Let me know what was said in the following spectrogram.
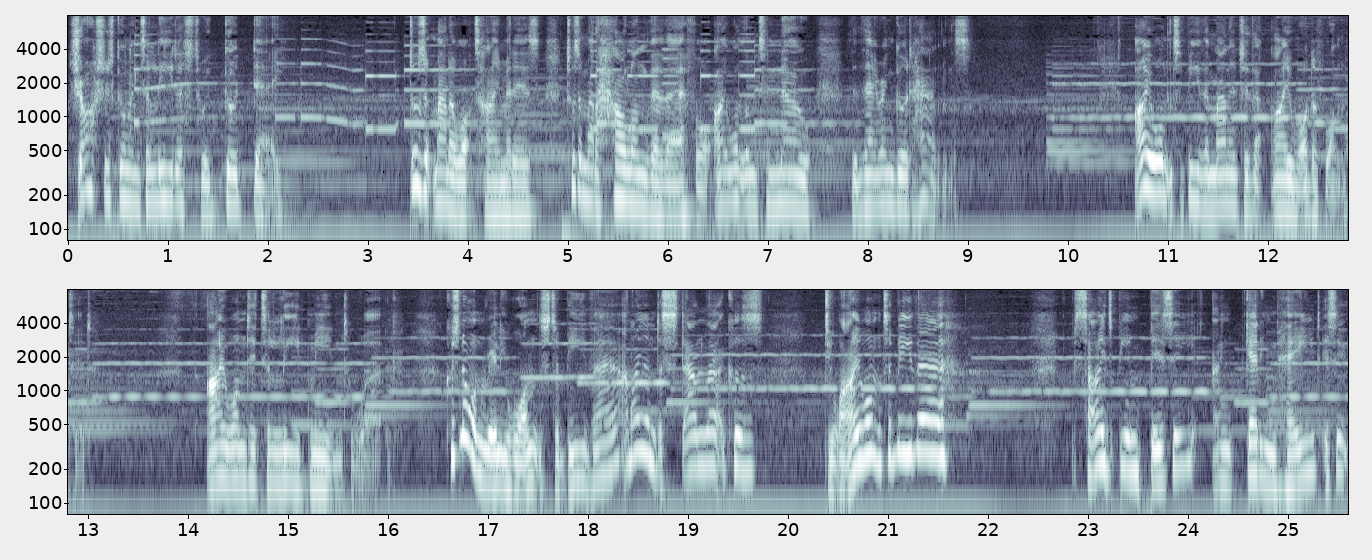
Josh is going to lead us to a good day. Doesn't matter what time it is, doesn't matter how long they're there for, I want them to know that they're in good hands. I want to be the manager that I would have wanted. I wanted to lead me into work. Because no one really wants to be there, and I understand that because do I want to be there? Besides being busy and getting paid, is it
